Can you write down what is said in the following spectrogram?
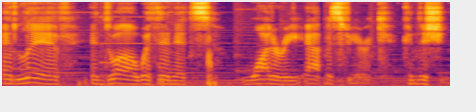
and live and dwell within its watery atmospheric condition.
